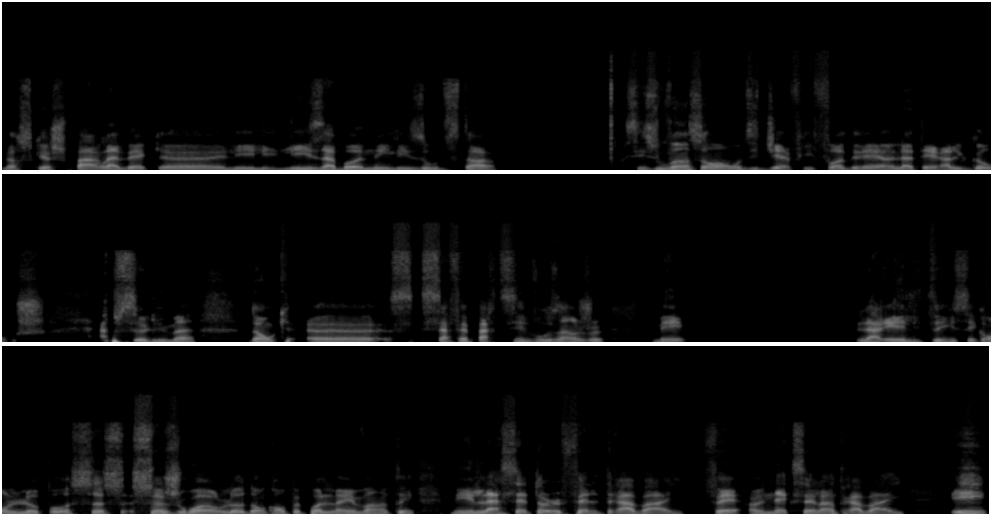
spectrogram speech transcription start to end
lorsque je parle avec euh, les, abonnés, les auditeurs, c'est souvent ça. On dit, Jeff, il faudrait un latéral gauche. Absolument. Donc, euh, ça fait partie de vos enjeux. Mais la réalité, c'est qu'on ne l'a pas, ce, joueur-là, donc on ne peut pas l'inventer. Mais l'assetter fait le travail, fait un excellent travail. Et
